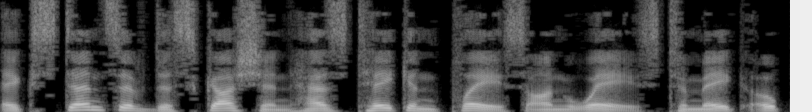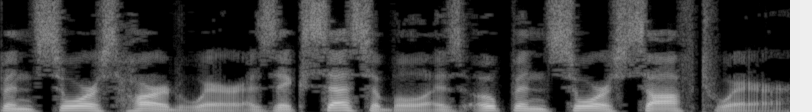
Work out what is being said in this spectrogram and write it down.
Extensive discussion has taken place on ways to make open-source hardware as accessible as open-source software.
